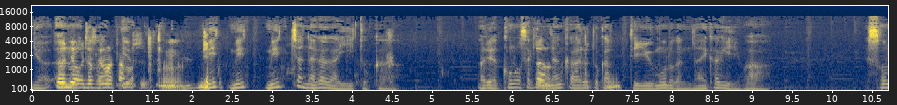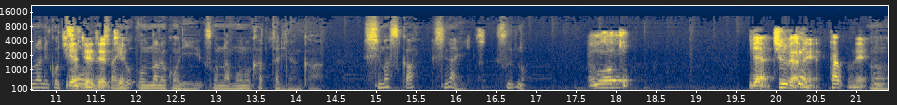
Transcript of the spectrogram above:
いや、あのおじさんは楽しい。うん。めめめっちゃ長がいいとか、あるいはこの先に何かあるとかっていうものがない限りは、そんなにこう、違う違う違う強いなさい違う女の子にそんなもの買ったりなんか、しますか？しない？するの？いや、中がね、多分ね、うん。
